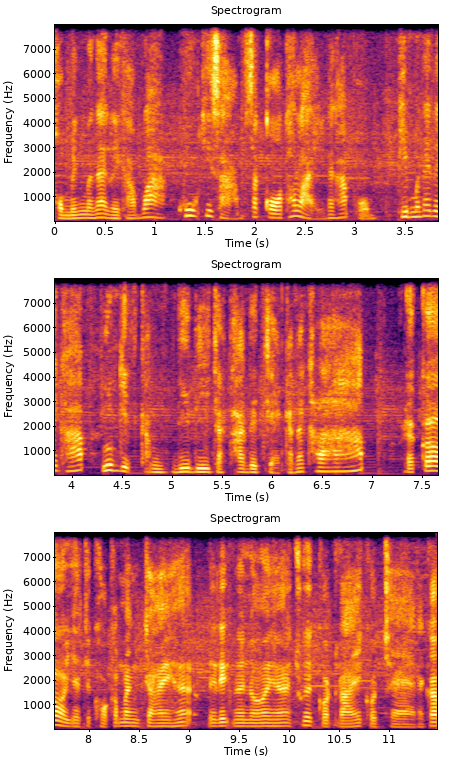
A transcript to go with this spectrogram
คอมเมนต์มาได้เลยครับว่าคู่ที่ 3 สกอร์เท่าไหร่นะครับผมพิมพ์มาได้เลยครับ ร่วมกิจกรรมดีๆ จากทางเดแจกกันนะครับ แล้วก็อยากจะขอกำลังใจฮะเล็กๆน้อยๆฮะช่วยกดไลค์กดแชร์แล้วก็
